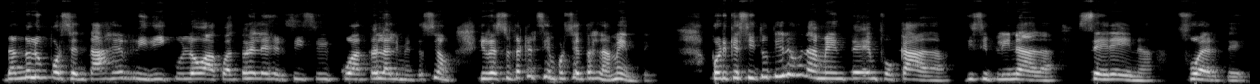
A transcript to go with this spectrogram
dándole un porcentaje ridículo a cuánto es el ejercicio y cuánto es la alimentación. Y resulta que el 100% es la mente. Porque si tú tienes una mente enfocada, disciplinada, serena, fuerte,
